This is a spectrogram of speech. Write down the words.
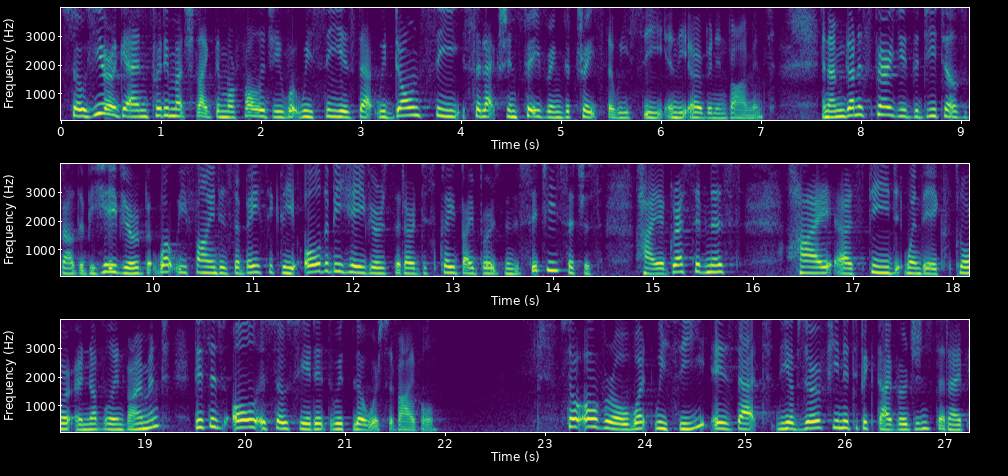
So here again, pretty much like the morphology, what we see is that we don't see selection favoring the traits that we see in the urban environment. And I'm going to spare you the details about the behavior, but what we find is that basically all the behaviors that are displayed by birds in the city, such as high aggressiveness, high uh, speed when they explore a novel environment. This is all associated with lower survival. So overall, what we see is that the observed phenotypic divergence that I've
